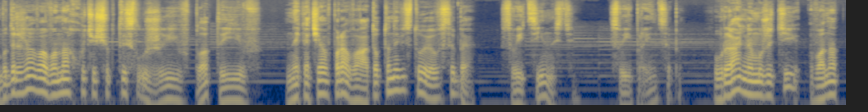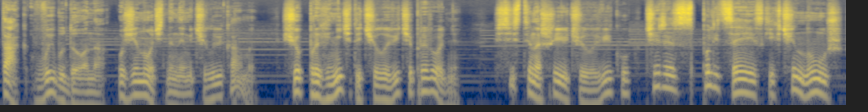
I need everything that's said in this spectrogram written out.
Бо держава вона хоче, щоб ти служив, платив, не качав права, тобто не відстоював себе, свої цінності, свої принципи. У реальному житті вона так вибудована ожіночненими чоловіками, щоб пригнічити чоловіче природнє, сісти на шию чоловіку через поліцейських чи нуж,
